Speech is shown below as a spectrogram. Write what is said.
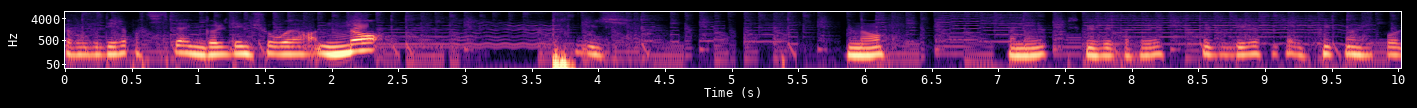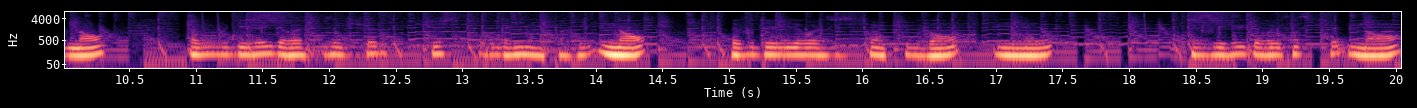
Avez-vous déjà participé à une Golden Shower? Non Oui. Non. Ah non, puisque je l'ai pas fait? Avez-vous déjà sorti avec quelqu'un juste pour le Non. Avez-vous déjà eu des relations sexuelles juste pour gagner un pari Non. Avez-vous déjà eu des relations sexuelles en coup de vent? Non. Avez-vous déjà eu des relations sexuelles? Non.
